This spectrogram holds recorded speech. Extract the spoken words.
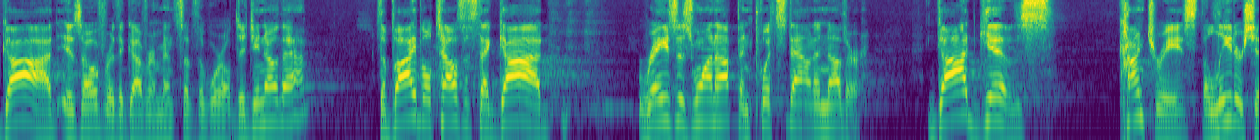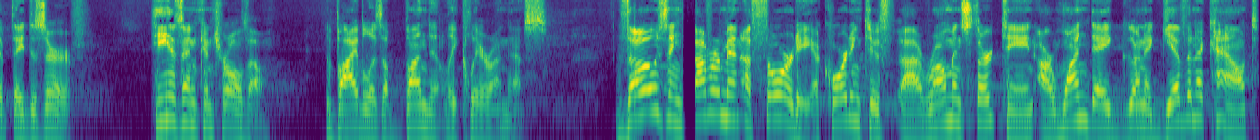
God is over the governments of the world. Did you know that? The Bible tells us that God raises one up and puts down another. God gives countries the leadership they deserve. He is in control, though. The Bible is abundantly clear on this. Those in government authority, according to uh, Romans 13, are one day going to give an account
